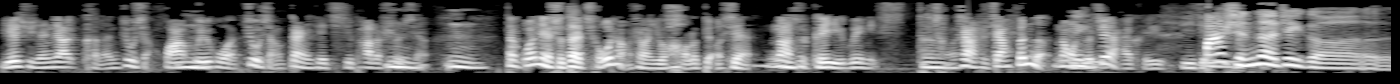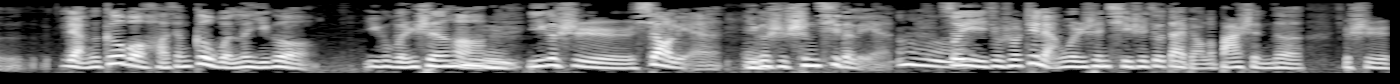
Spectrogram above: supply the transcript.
也许人家可能就想花挥霍，就想干一些奇葩的事情。嗯。但关键是在球场上有好的表现，那是可以为你场下是加分的。那我觉得这样还可以理解。八神的这个两个胳膊好像各纹了一个。一个纹身哈，一个是笑脸，一个是生气的脸。嗯，所以就说这两个纹身其实就代表了八神的，就是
